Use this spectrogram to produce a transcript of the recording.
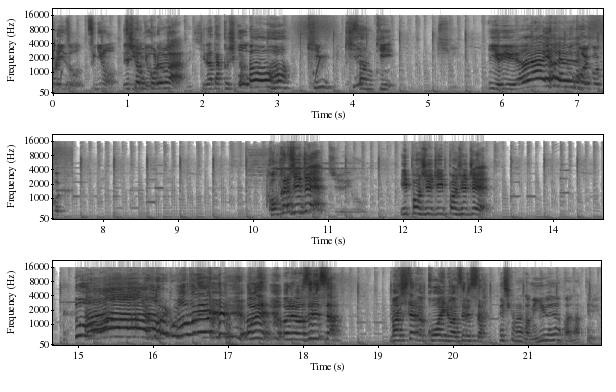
これいいぞ次のでしかもこれは平たくしか。ああ金金？三期いいよいいよ。ああやばいやばい。やばい怖い怖い怖いこっから集中！重要。一本集中一本集中。あ怖い怖い危ねえ危ねえ俺忘れてた。真下が怖いの忘れてた。あしかもなんか右がなんかなってるよ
